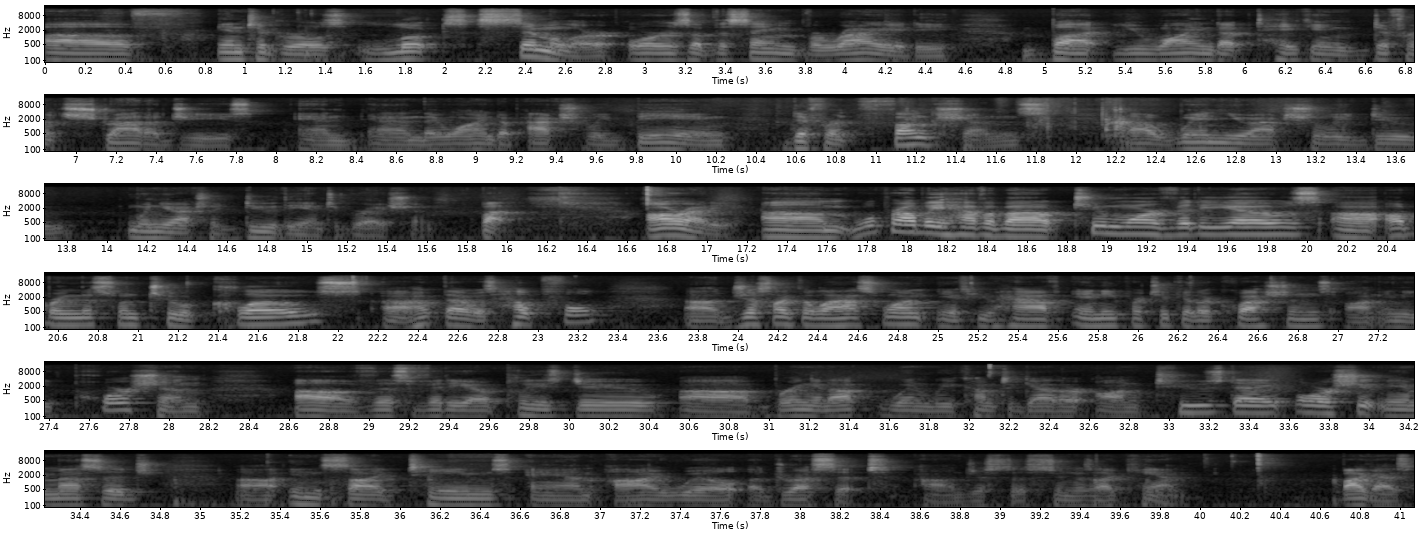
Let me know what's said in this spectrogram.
of integrals looks similar or is of the same variety, but you wind up taking different strategies and, and they wind up actually being different functions uh, when you actually do when you actually do the integration. But Alrighty, um, we'll probably have about two more videos. Uh, I'll bring this one to a close. Uh, I hope that was helpful. Uh, just like the last one, if you have any particular questions on any portion of this video, please do uh, bring it up when we come together on Tuesday or shoot me a message uh, inside Teams and I will address it uh, just as soon as I can. Bye, guys.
